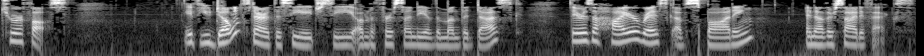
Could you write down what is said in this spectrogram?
True or false? If you don't start the CHC on the first Sunday of the month at dusk, there is a higher risk of spotting and other side effects.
